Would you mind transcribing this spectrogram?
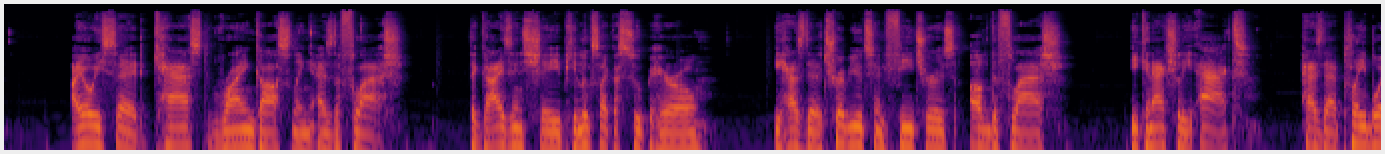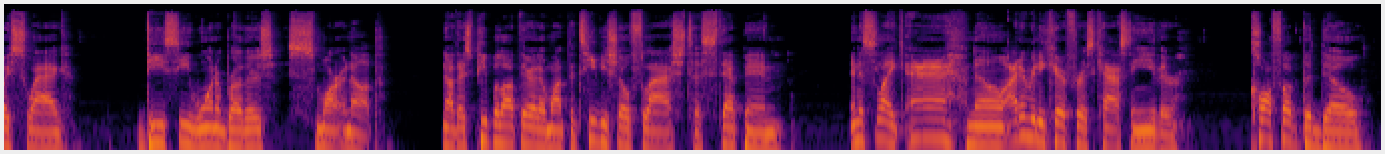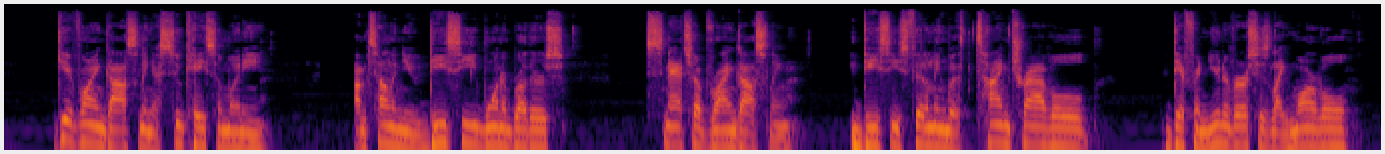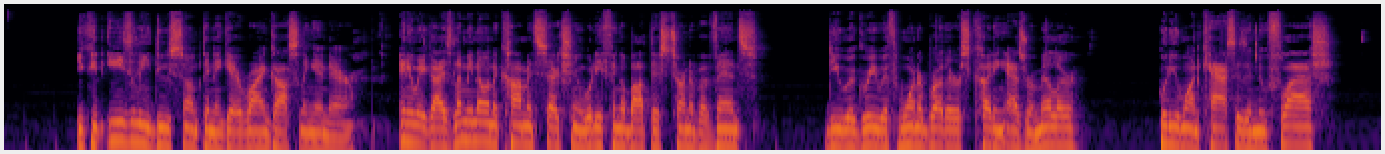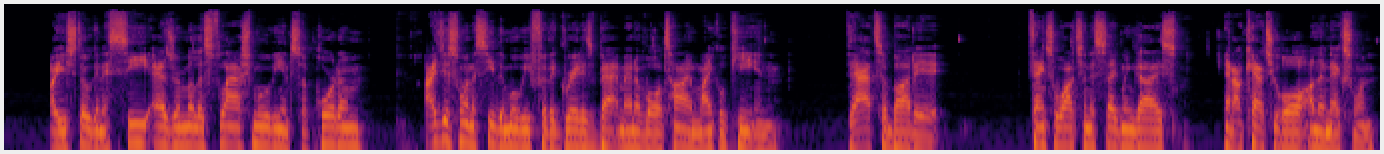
I always said cast Ryan Gosling as the Flash. The guy's in shape, he looks like a superhero. He has the attributes and features of the Flash. He can actually act, has that Playboy swag. DC Warner Brothers, smarten up. Now, there's people out there that want the TV show Flash to step in, and it's like, eh, no, I didn't really care for his casting either. Cough up the dough, give Ryan Gosling a suitcase of money. I'm telling you, DC Warner Brothers, snatch up Ryan Gosling. DC's fiddling with time travel, different universes like Marvel. You could easily do something and get Ryan Gosling in there. Anyway, guys, let me know in the comment section what do you think about this turn of events? Do you agree with Warner Brothers cutting Ezra Miller? Who do you want cast as a new Flash? Are you still going to see Ezra Miller's Flash movie and support him? I just want to see the movie for the greatest Batman of all time, Michael Keaton. That's about it. Thanks for watching this segment, guys, and I'll catch you all on the next one.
